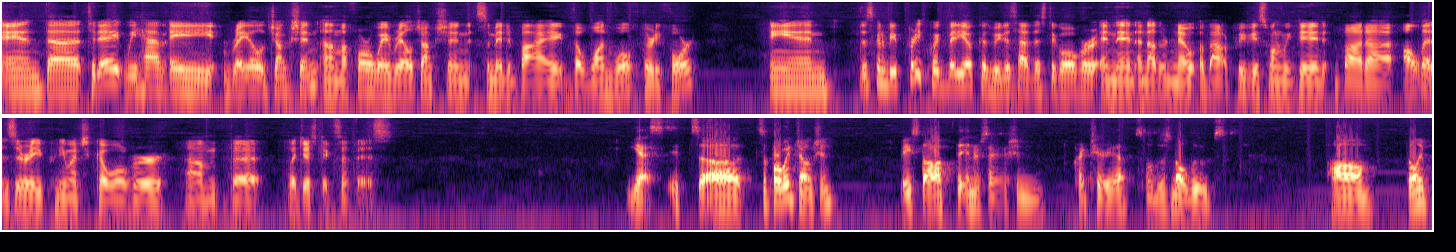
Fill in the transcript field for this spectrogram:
And uh, today we have a rail junction, um, a four-way rail junction submitted by the One Wolf 34. And this is going to be a pretty quick video because we just have this to go over and then another note about a previous one we did. But uh, I'll let Zuri pretty much go over um, the logistics of this. Yes, it's uh it's a four-way junction based off the intersection criteria, so there's no loops. Um, the only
